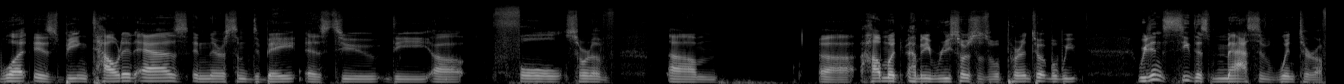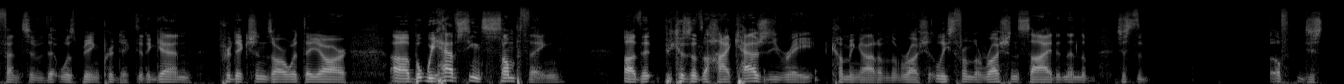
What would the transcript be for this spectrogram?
what is being touted as, and there's some debate as to the uh, full sort of. Um, uh, how much how many resources were put into it, but we we didn't see this massive winter offensive that was being predicted. Again, predictions are what they are, uh, but we have seen something uh, that because of the high casualty rate coming out of the Russian, at least from the Russian side, and then the just the of just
